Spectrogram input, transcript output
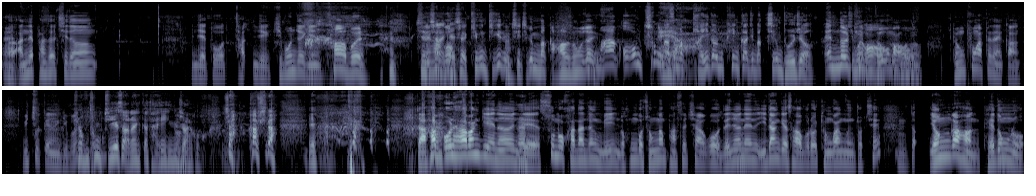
네. 어, 안내판 설치 등 이제 또 자, 이제 기본적인 사업을 괜찮아, 진행하고 괜찮아. 기분 되게 좋지. 지금 막, 아 너무 잘 막 엄청 나서 이야. 막 다이덤핑까지 막 지금 돌죠. 엔돌핀 어, 돌고 막 어, 어, 병풍 앞에 서니까 위축되는 기분. 병풍 뒤에서 안 하니까 다행인 줄 알고. 자, 갑시다. 자, 하, 올해 하반기에는 네. 이제 수목 하단 정비, 홍보 전광판 설치하고 내년에는 2단계 사업으로 경광등 조치, 음. 또 영가헌, 대동로,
